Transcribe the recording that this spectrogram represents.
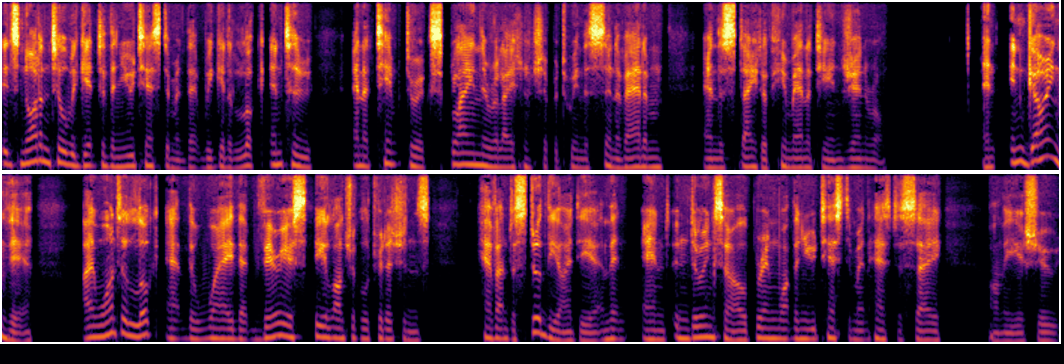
It's not until we get to the New Testament that we get a look into an attempt to explain the relationship between the sin of Adam and the state of humanity in general. And in going there, I want to look at the way that various theological traditions have understood the idea, and then, and in doing so, I'll bring what the New Testament has to say on the issue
